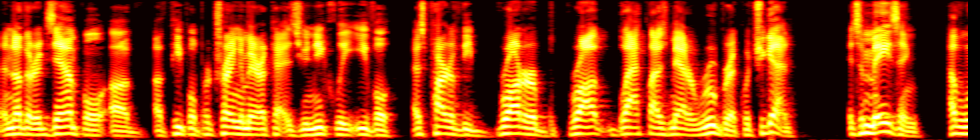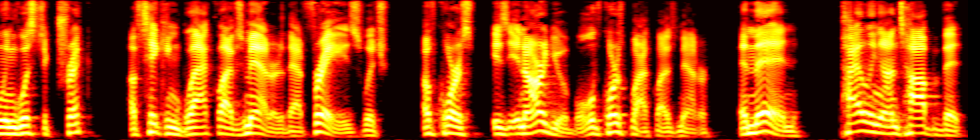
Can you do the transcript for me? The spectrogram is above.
another example of, of people portraying America as uniquely evil as part of the broader broad Black Lives Matter rubric, which again, it's amazing how the linguistic trick of taking Black Lives Matter, that phrase, which of course is inarguable, of course Black Lives Matter, and then piling on top of it,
